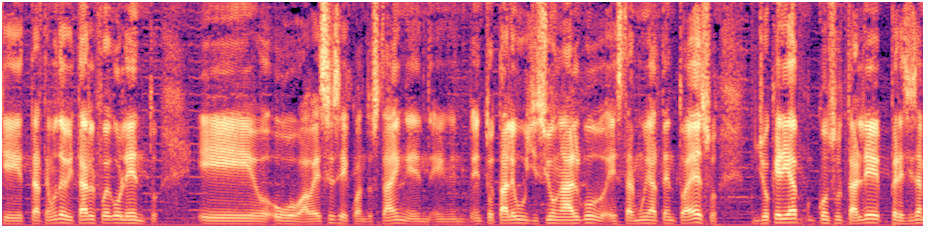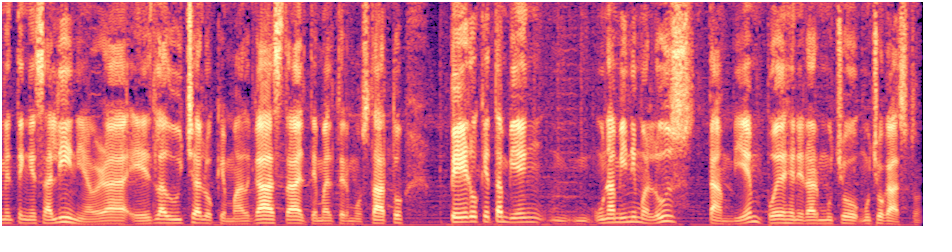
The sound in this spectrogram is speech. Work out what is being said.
que, tratemos de evitar el fuego lento. Eh, o a veces eh, cuando está en, total ebullición algo, estar muy atento a eso. Yo quería consultarle precisamente en esa línea, ¿verdad? Es la ducha lo que más gasta, el tema del termostato, pero que también mm, una mínima luz también puede generar mucho, mucho gasto.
